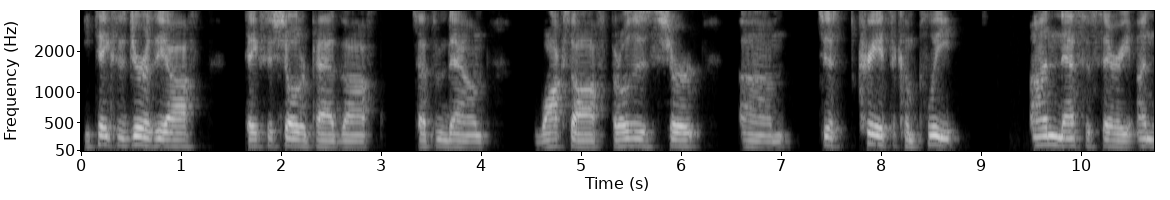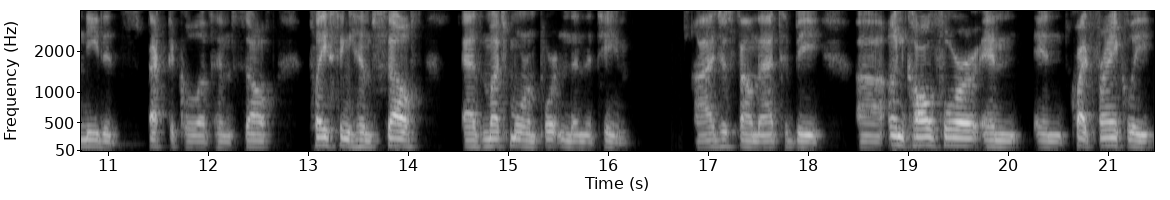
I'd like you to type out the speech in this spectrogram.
he takes his jersey off, takes his shoulder pads off, sets them down, walks off, throws his shirt, um, just creates a complete unnecessary, unneeded spectacle of himself, placing himself as much more important than the team. I just found that to be uh, uncalled for, and and quite frankly,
